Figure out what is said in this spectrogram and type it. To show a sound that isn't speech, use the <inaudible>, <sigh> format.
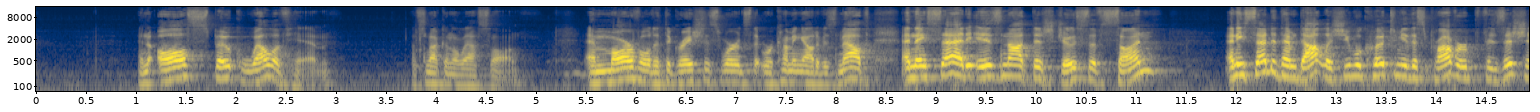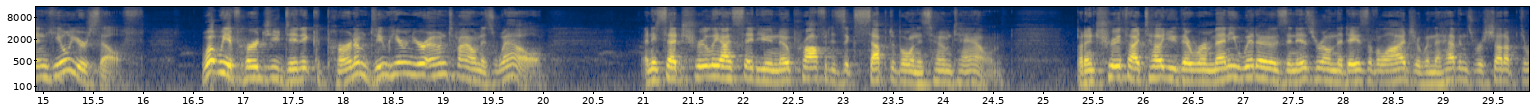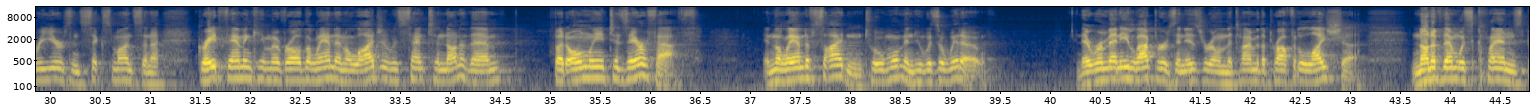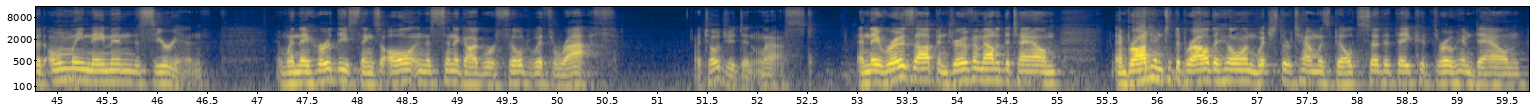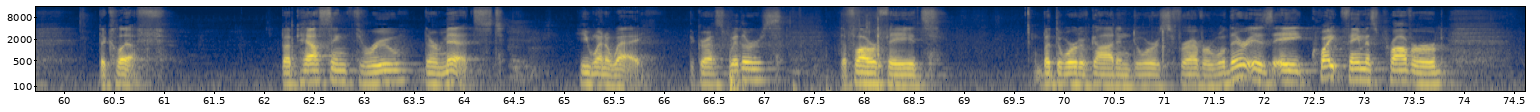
and all spoke well of him. That's not going to last long. And marveled at the gracious words that were coming out of his mouth. And they said, Is not this Joseph's son? And he said to them, Doubtless you will quote to me this proverb, Physician, heal yourself. What we have heard you did at Capernaum, do here in your own town as well. And he said, Truly I say to you, no prophet is acceptable in his hometown. But in truth, I tell you, there were many widows in Israel in the days of Elijah when the heavens were shut up three years and six months, and a great famine came over all the land, and Elijah was sent to none of them, but only to Zarephath in the land of Sidon, to a woman who was a widow. There were many lepers in Israel in the time of the prophet Elisha. None of them was cleansed, but only Naaman the Syrian. And when they heard these things, all in the synagogue were filled with wrath. I told you it didn't last. And they rose up and drove him out of the town and brought him to the brow of the hill on which their town was built, so that they could throw him down the cliff. But passing through their midst, he went away. The grass withers, the flower fades, but the word of God endures forever. Well, there is a quite famous proverb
